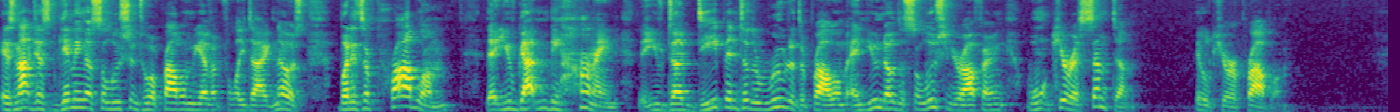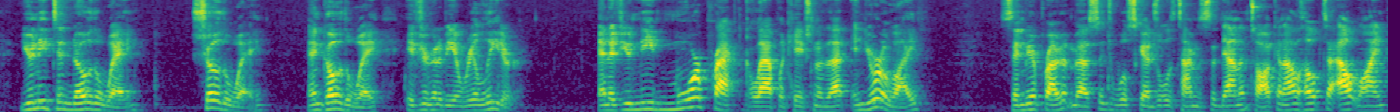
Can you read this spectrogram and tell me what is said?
It's not just giving a solution to a problem you haven't fully diagnosed, but it's a problem that you've gotten behind, that you've dug deep into the root of the problem, and you know the solution you're offering won't cure a symptom, it'll cure a problem. You need to know the way, show the way, and go the way if you're going to be a real leader. And if you need more practical application of that in your life, send me a private message. We'll schedule a time to sit down and talk, and I'll help to outline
